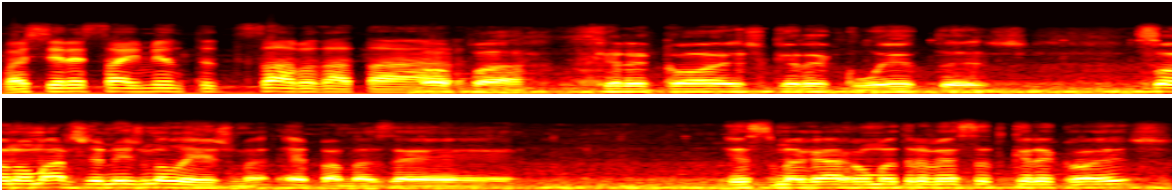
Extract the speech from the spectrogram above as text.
Vai ser essa a emenda de sábado à tarde. Opa, caracóis, caracoletas, só não marcha mesmo a lesma. Epá, mas é. Esse me agarra uma travessa de caracóis,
